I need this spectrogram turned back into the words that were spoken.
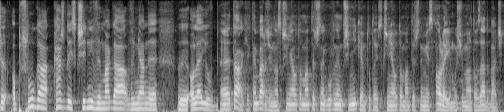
Czy obsługa każdej skrzyni wymaga wymiany y, olejów? E, tak, jak najbardziej. No, skrzynie automatyczne głównym czynnikiem tutaj w skrzyni automatycznym jest olej i musimy o to zadbać.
